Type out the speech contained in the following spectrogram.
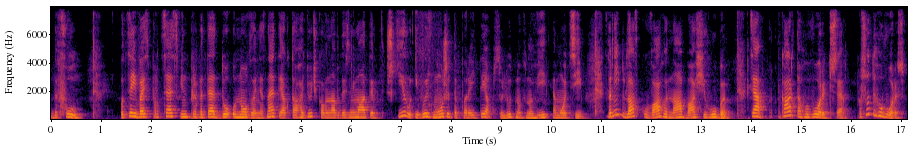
the fool. Оцей весь процес він приведе до оновлення. Знаєте, як та гадючка, вона буде знімати шкіру, і ви зможете перейти абсолютно в нові емоції. Зверніть, будь ласка, увагу на ваші губи. Ця карта говорить ще, про що ти говориш?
